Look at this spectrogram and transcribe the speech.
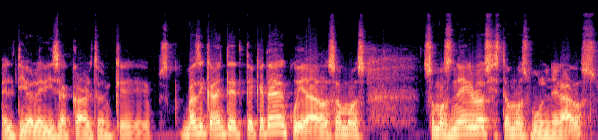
el tío le dice a Carlton que pues, básicamente que tengan cuidado, somos, somos negros y estamos vulnerados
